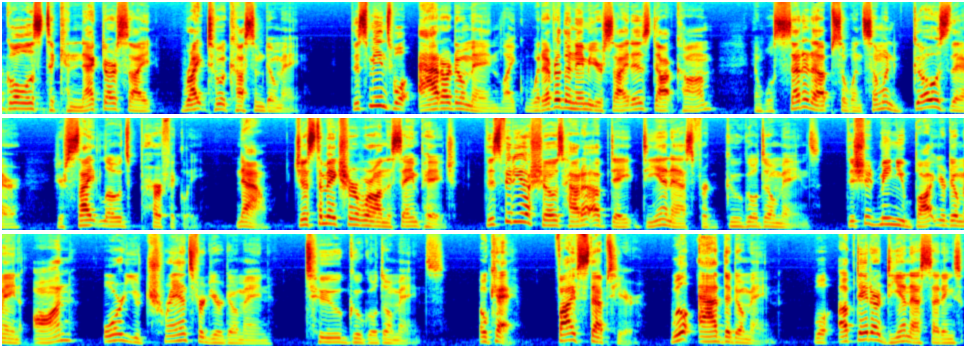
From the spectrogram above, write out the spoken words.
goal is to connect our site right to a custom domain. This means we'll add our domain, like whatever the name of your site is, .com, and we'll set it up so when someone goes there, your site loads perfectly. Now, just to make sure we're on the same page, this video shows how to update DNS for Google domains. This should mean you bought your domain on or you transferred your domain to Google Domains. Okay, five steps here. We'll add the domain. We'll update our DNS settings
